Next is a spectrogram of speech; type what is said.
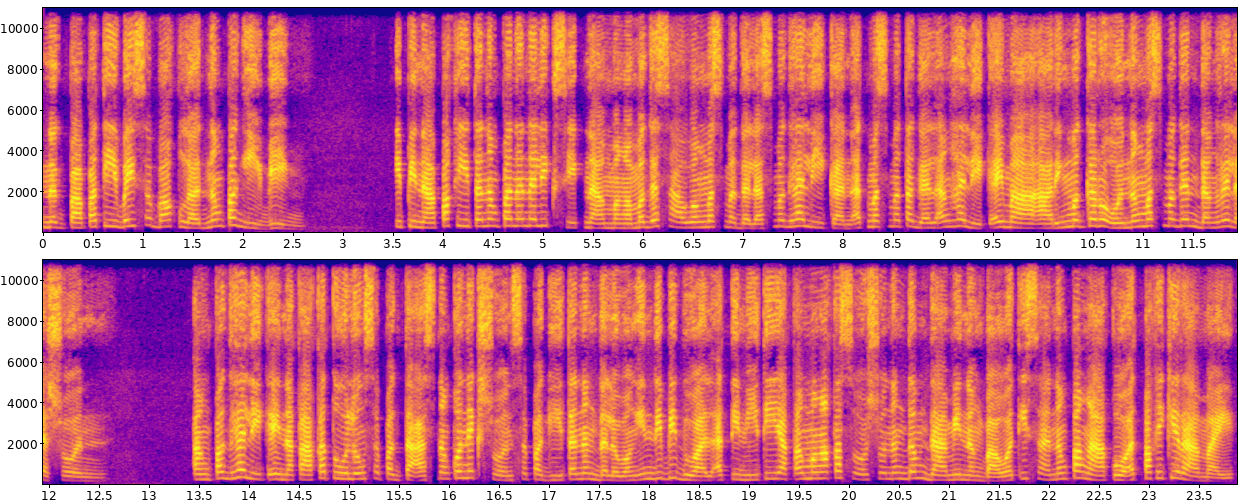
nagpapatibay sa baklad ng pag-ibig. Ipinapakita ng pananaliksik na ang mga mag-asawang mas madalas maghalikan at mas matagal ang halik ay maaaring magkaroon ng mas magandang relasyon. Ang paghalik ay nakakatulong sa pagtaas ng koneksyon sa pagitan ng dalawang individual at tinitiyak ang mga kasosyo ng damdamin ng bawat isa ng pangako at pakikiramay,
